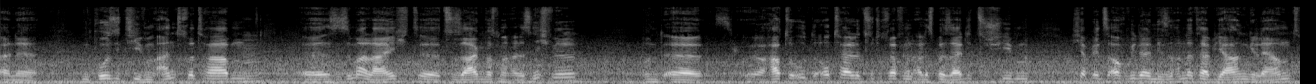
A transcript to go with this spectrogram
eine, einen positiven Antritt haben. Äh, es ist immer leicht äh, zu sagen, was man alles nicht will und äh, harte Ur Urteile zu treffen und alles beiseite zu schieben. Ich habe jetzt auch wieder in diesen anderthalb Jahren gelernt,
